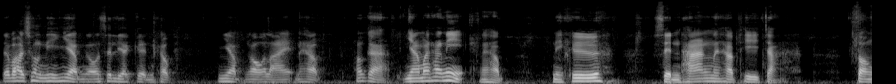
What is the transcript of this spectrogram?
แต่ว่าช่วงนี้เงียบเงาเสียเกินครับ เงียบเงาหลายนะครับเฮากะยางมาทางนี้นะครับ นี่คือเส้นทางนะครับที่จะต้อง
